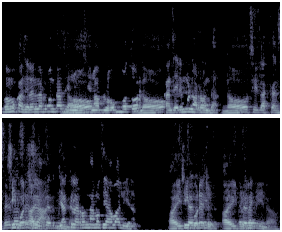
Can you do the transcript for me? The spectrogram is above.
podemos cancelar la ronda? Se, No. nos, se nos aflojó un motor. No. Cancelemos la ronda. No, si la cancelas, Sí, por eso, ahí ya, termina. ya que la ronda no sea válida. Ahí, Sí, por eso. ahí Perfecto. termina.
